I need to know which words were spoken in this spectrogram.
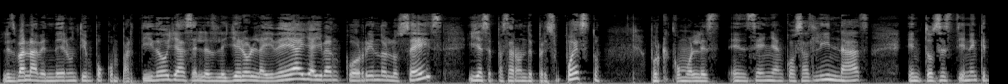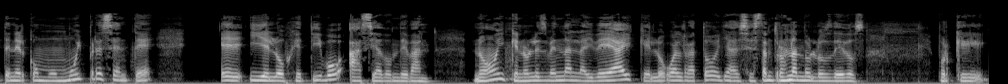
les van a vender un tiempo compartido, ya se les leyeron la idea, ya iban corriendo los seis y ya se pasaron de presupuesto, porque como les enseñan cosas lindas, entonces tienen que tener como muy presente eh, y el objetivo hacia dónde van, ¿no? Y que no les vendan la idea y que luego al rato ya se están tronando los dedos. Porque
